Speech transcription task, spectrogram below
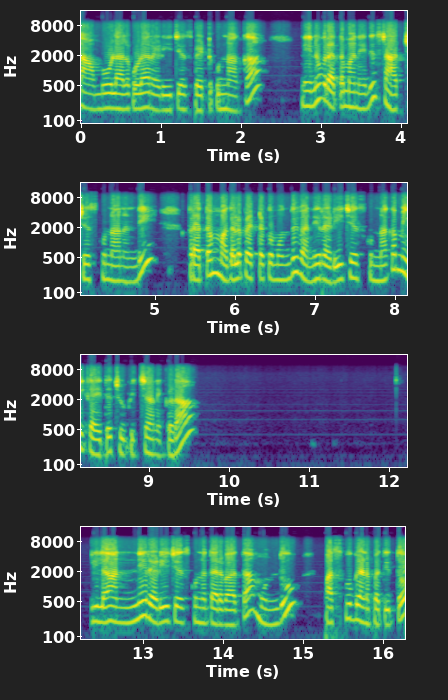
తాంబూలాలు కూడా రెడీ చేసి పెట్టుకున్నాక నేను వ్రతం అనేది స్టార్ట్ చేసుకున్నానండి. వ్రతం మొదలు పెట్టక ముందు ఇవన్నీ రెడీ చేసుకున్నాక మీకైతే చూపించాను ఇక్కడ. ఇలా అన్ని రెడీ చేసుకున్న తర్వాత ముందు పసుపు గణపతితో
